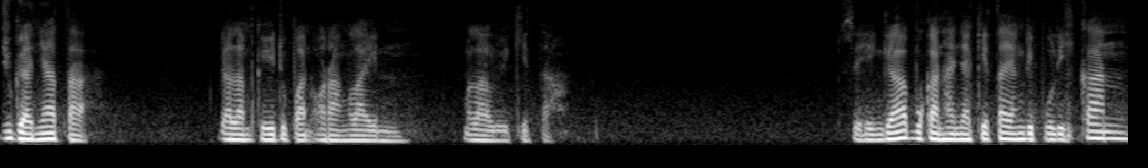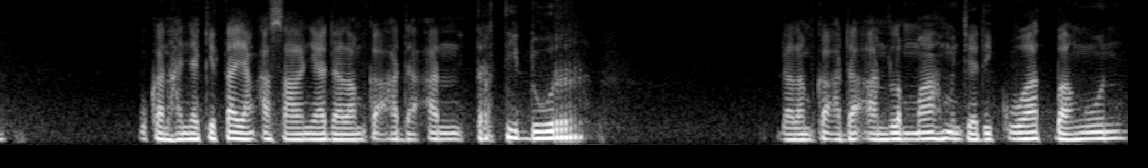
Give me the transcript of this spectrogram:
juga nyata dalam kehidupan orang lain melalui kita. Sehingga bukan hanya kita yang dipulihkan, bukan hanya kita yang asalnya dalam keadaan tertidur, dalam keadaan lemah menjadi kuat bangun,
